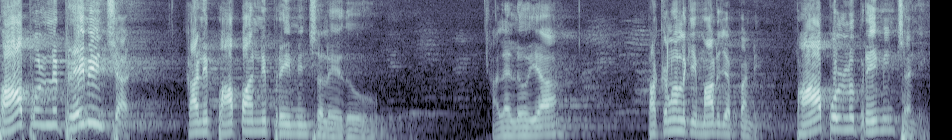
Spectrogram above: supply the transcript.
పాపుల్ని ప్రేమించాడు కానీ పాపాన్ని ప్రేమించలేదు. అలెలోయ పక్కన వాళ్ళకి ఈ మాట చెప్పండి. పాపులను ప్రేమించండి.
